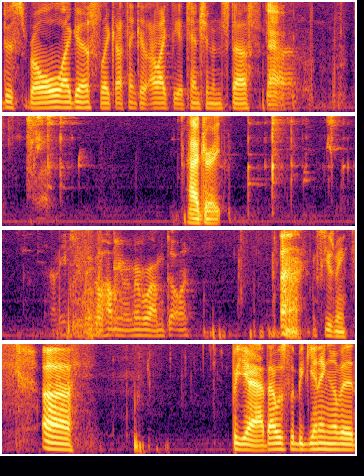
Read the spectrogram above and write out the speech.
this role." I guess. Like I think I like the attention and stuff. Yeah. Hydrate. I need to. Maybe it'll help me remember where I'm going. Excuse me. Uh, but yeah, that was the beginning of it,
